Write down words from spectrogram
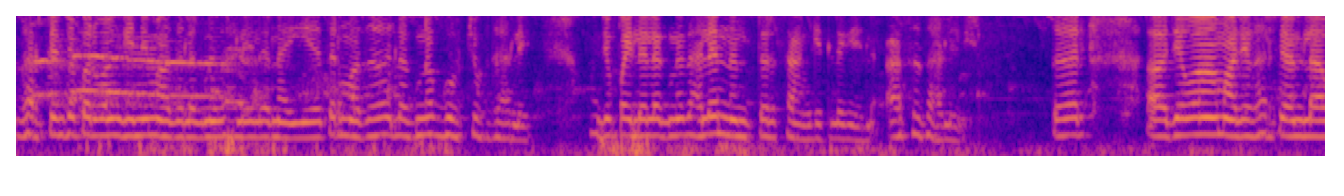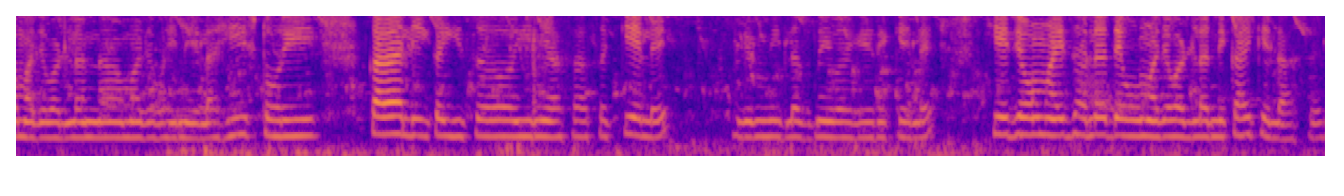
घरच्यांच्या परवानगीने माझं लग्न झालेलं नाही आहे तर माझं लग्न गुपचूप झाले. म्हणजे पहिलं लग्न झाल्यानंतर सांगितलं गेलं असं झाले तर जेव्हा माझ्या घरच्यांना माझ्या वडिलांना माझ्या बहिणीला ही स्टोरी कळाली का हिचं हिने असं असं केलं आहे म्हणजे मी लग्न वगैरे केलं आहे हे जेव्हा माहीत झालं तेव्हा माझ्या वडिलांनी काय केलं असेल?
